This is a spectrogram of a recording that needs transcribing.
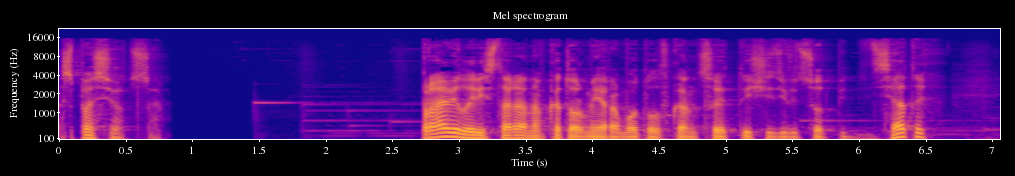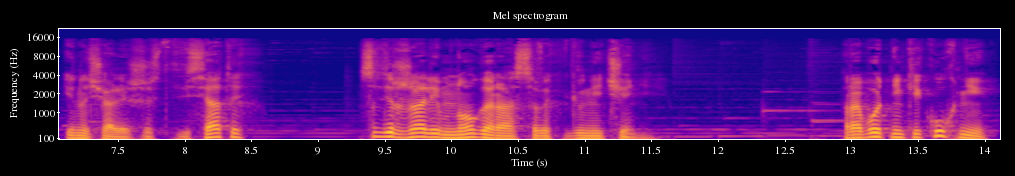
спасется». Правила ресторана, в котором я работал в конце 1950-х и начале 60-х, содержали много расовых ограничений. Работники кухни,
